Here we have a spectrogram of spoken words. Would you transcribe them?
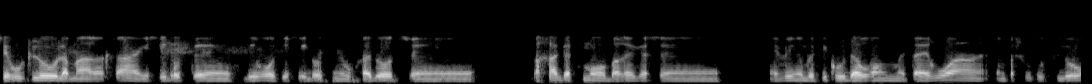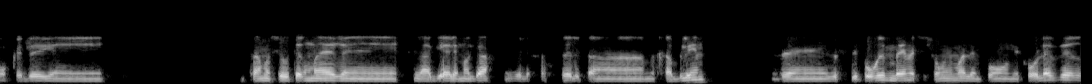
שהוטלו למערכה, יחידות סדירות, יחידות מיוחדות, שבחג עצמו, ברגע ש... הבינו בפיקוד דרום את האירוע, הם פשוט הוטלו כדי אה, כמה שיותר מהר אה, להגיע למגע ולחסל את המחבלים. וזה סיפורים באמת ששומעים עליהם פה מכל עבר,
